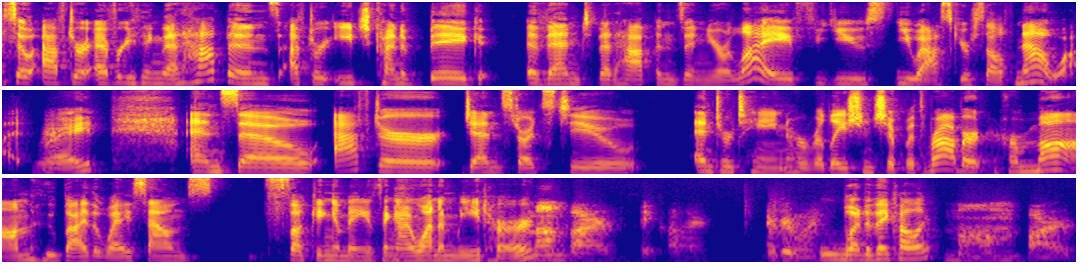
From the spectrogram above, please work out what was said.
So after everything that happens, after each kind of big event that happens in your life, you you ask yourself, now what, right? right? And so after Jen starts to entertain her relationship with Robert, her mom, who by the way sounds fucking amazing. I want to meet her. Mom Barb, they call her. Everyone. What do they call her? Mom Barb.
